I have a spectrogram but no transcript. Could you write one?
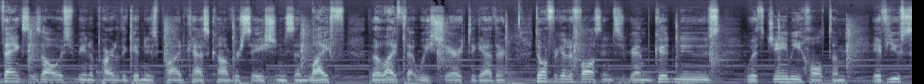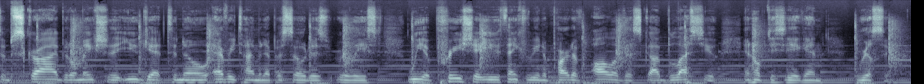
Thanks as always for being a part of the Good News Podcast conversations and life, the life that we share together. Don't forget to follow us on Instagram, Good News with Jamie Holtom. If you subscribe, it'll make sure that you get to know every time an episode is released. We appreciate you. Thank you for being a part of all of this. God bless you and hope to see you again real soon.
